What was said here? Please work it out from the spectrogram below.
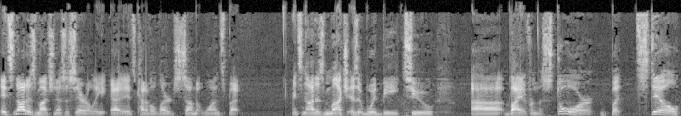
it's not as much necessarily. Uh, it's kind of a large sum at once, but it's not as much as it would be to uh, buy it from the store. But still,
